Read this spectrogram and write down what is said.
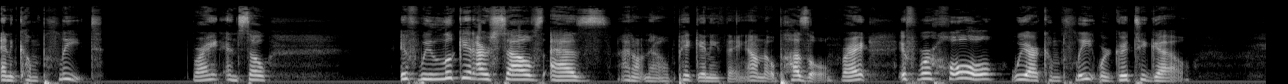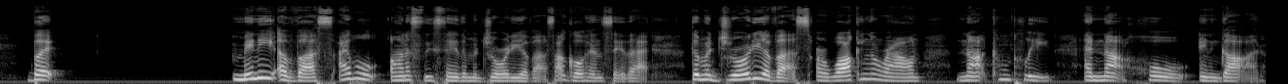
and complete, right? And so, if we look at ourselves as, I don't know, pick anything, I don't know, puzzle, right? If we're whole, we are complete, we're good to go. But many of us, I will honestly say the majority of us, I'll go ahead and say that. The majority of us are walking around not complete and not whole in God.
